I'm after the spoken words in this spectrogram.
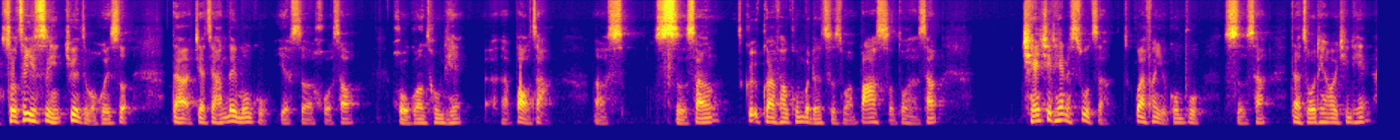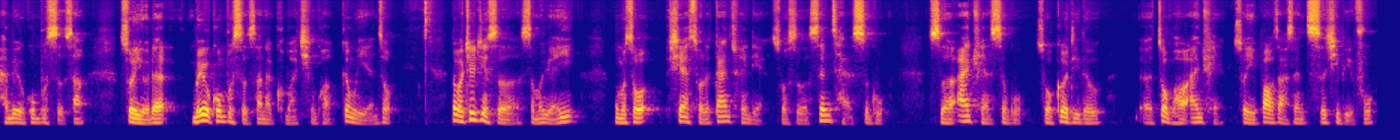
说这些事情究竟怎么回事？那再加上内蒙古也是火烧，火光冲天，呃，爆炸啊，死死伤官官方公布的是什么？八死多少伤？前些天的数字啊。官方有公布死伤，但昨天和今天还没有公布死伤，所以有的没有公布死伤的，恐怕情况更为严重。那么究竟是什么原因？我们说先说的单纯一点，说是生产事故，是安全事故，说各地都呃做不好安全，所以爆炸声此起彼伏，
